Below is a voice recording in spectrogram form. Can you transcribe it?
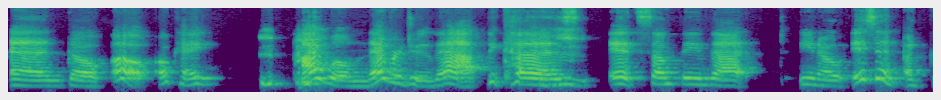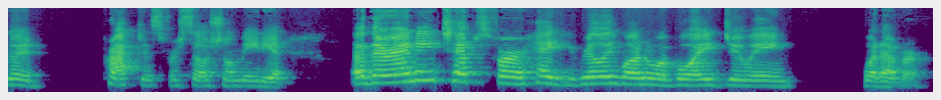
and go, "Oh, okay, I will never do that because mm-hmm. it's something that you know isn't a good practice for social media are there any tips for hey you really want to avoid doing whatever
